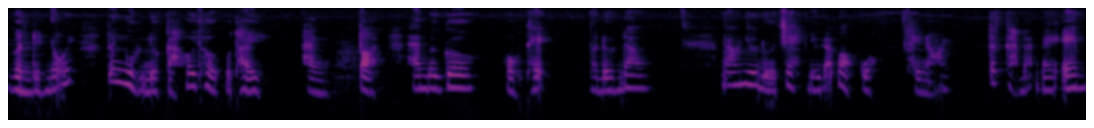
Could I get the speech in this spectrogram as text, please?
gần đến nỗi tôi ngửi được cả hơi thở của thầy hành, tỏi, hamburger, hổ thẹn và đớn đau. Bao nhiêu đứa trẻ đều đã bỏ cuộc thầy nói. Tất cả bạn bè em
